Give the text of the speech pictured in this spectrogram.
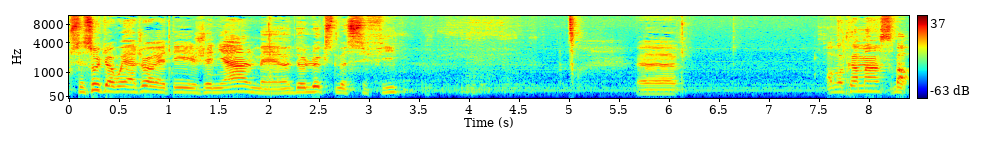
c'est sûr qu'un Voyager a été génial, mais un Deluxe me suffit. Euh, on va commencer. Bon,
